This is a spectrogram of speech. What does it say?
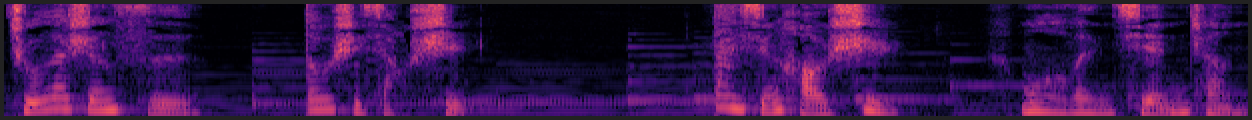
除了生死，都是小事。但行好事。莫问前程。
